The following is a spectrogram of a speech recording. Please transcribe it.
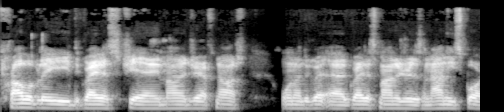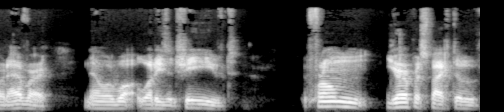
probably the greatest GA manager, if not one of the uh, greatest managers in any sport ever. You know what what he's achieved. From your perspective,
